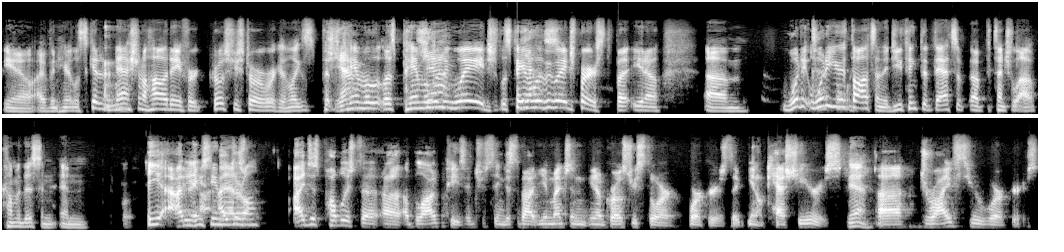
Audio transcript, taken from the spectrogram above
you know i've been here let's get a national holiday for grocery store workers like let's, pay, yeah. him a, let's pay him a living wage let's pay yes. him a living wage first but you know um, what Definitely. what are your thoughts on that do you think that that's a, a potential outcome of this and and yeah I mean, have you seen I that just, at all I just published a, a, blog piece, interesting, just about you mentioned, you know, grocery store workers, that you know, cashiers, yeah, uh, drive-through workers.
